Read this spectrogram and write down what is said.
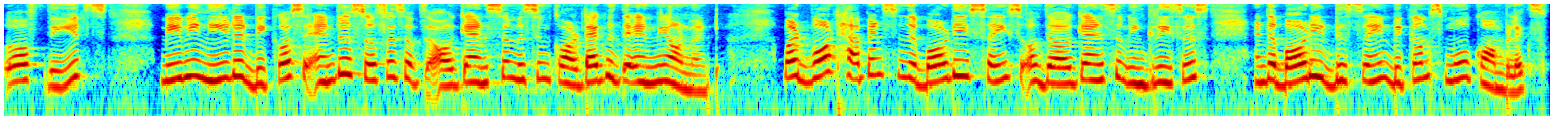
of waste may be needed because the surface of the organism is in contact with the environment. But what happens in the body size of the organism increases and the body design becomes more complex.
